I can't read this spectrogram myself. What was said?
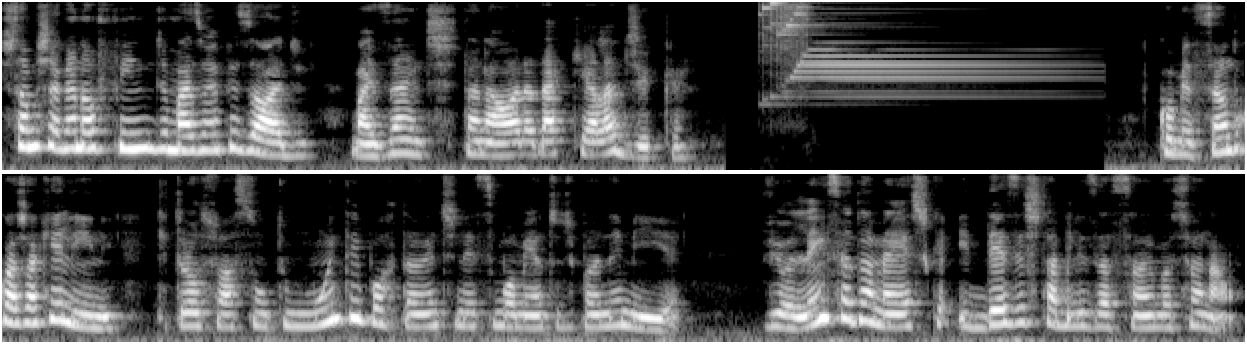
Estamos chegando ao fim de mais um episódio, mas antes está na hora daquela dica. Começando com a Jaqueline, que trouxe um assunto muito importante nesse momento de pandemia: violência doméstica e desestabilização emocional.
